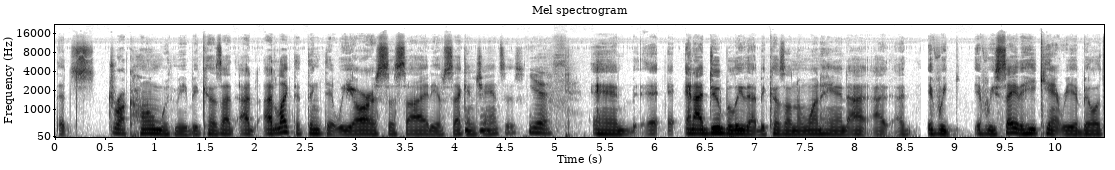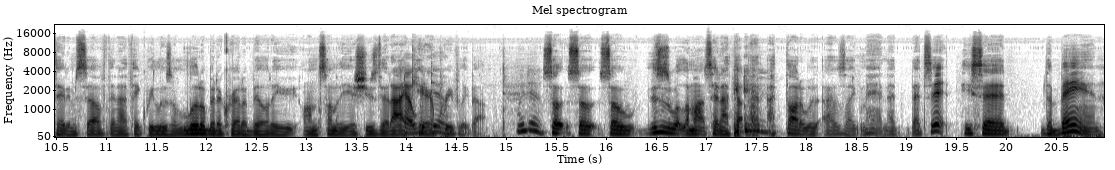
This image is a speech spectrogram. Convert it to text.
that struck home with me because I I'd, I'd like to think that we are a society of 2nd mm-hmm. chances, Yes. And and I do believe that because on the one hand, I, I, if we if we say that he can't rehabilitate himself, then I think we lose a little bit of credibility on some of the issues that I Yeah, care briefly about. We do. So so so this is what Lamont said. I thought I, I thought it was. I was like, man, that, that's it. He said the ban.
